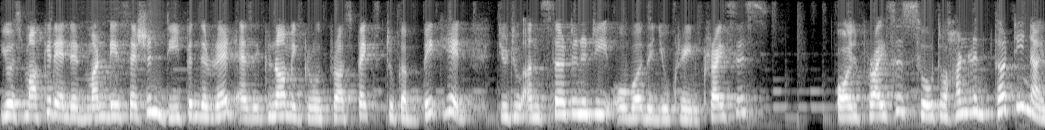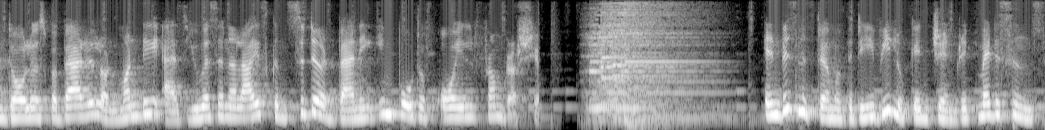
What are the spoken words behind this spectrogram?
US market ended Monday's session deep in the red as economic growth prospects took a big hit due to uncertainty over the Ukraine crisis. Oil prices soared to $139 per barrel on Monday as US and allies considered banning import of oil from Russia. In business term of the day, we look at generic medicines.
